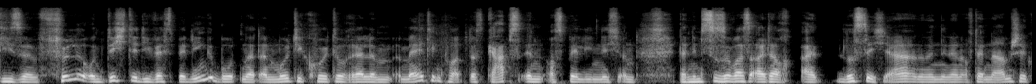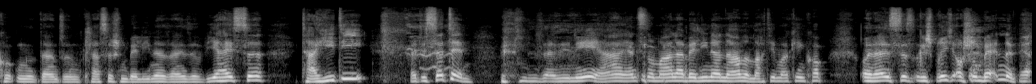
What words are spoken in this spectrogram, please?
diese Fülle und Dichte, die West-Berlin geboten hat an multikulturellem Melting Pot, das gab's in Ostberlin nicht. Und dann nimmst du sowas halt auch halt lustig, ja. Und wenn die dann auf dein Namensschild gucken, dann so einen klassischen Berliner sagen so, wie heißt du? Tahiti? Was ist das denn? Dann sagen die, nee, ja, ganz normaler Berliner Name, mach dir mal keinen Kopf. Und dann ist das Gespräch auch schon beendet. Ja.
